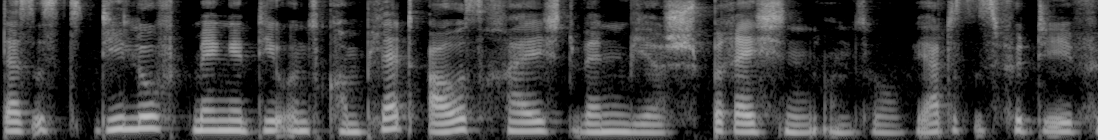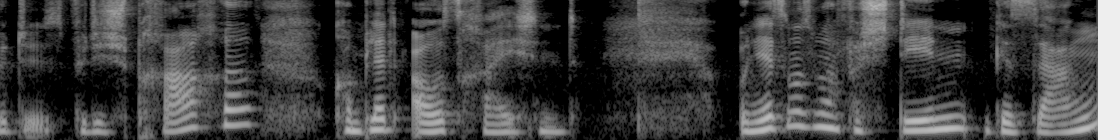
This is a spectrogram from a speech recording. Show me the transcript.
Das ist die Luftmenge, die uns komplett ausreicht, wenn wir sprechen und so. Ja, das ist für die, für die, für die Sprache komplett ausreichend. Und jetzt muss man verstehen, Gesang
